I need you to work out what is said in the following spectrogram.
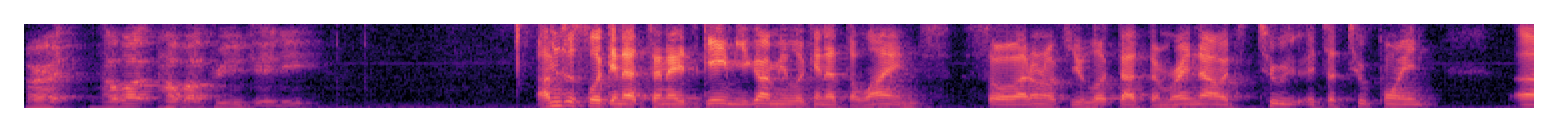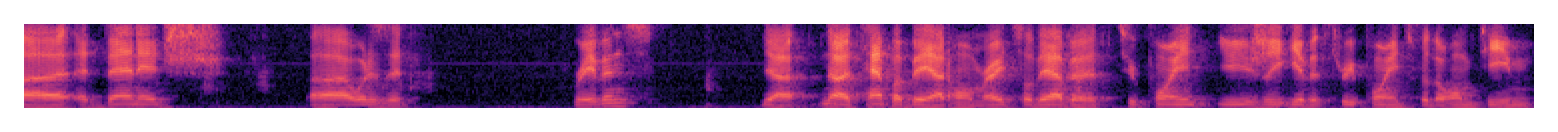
All right. How about how about for you, JD? I'm just looking at tonight's game. You got me looking at the lines. So I don't know if you looked at them. Right now, it's two. It's a two point uh, advantage. Uh, what is it? Ravens. Yeah, no, Tampa Bay at home, right? So they have a two point. You usually give it three points for the home team.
